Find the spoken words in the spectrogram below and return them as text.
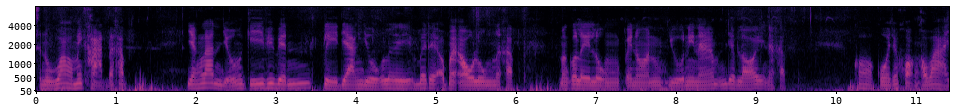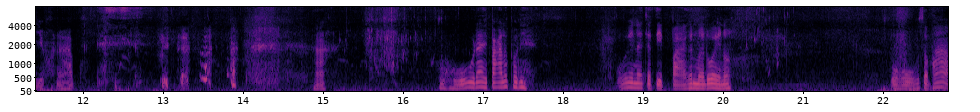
สนุว่าวไม่ขาดนะครับ ยังลั่นอยู่เมื่อกี้พี่เบนกรีดยางอยู่ก็เลยไม่ได้เอามาเอาลงนะครับ มันก็เลยลงไปนอนอยู่ในน้ำเรียบร้อยนะครับ ก็กลัวเจ้าของเขาว่าอยู่นะครับฮะโอ้โหได้ปลาแล้วปล่าเนี่ยโอ้ยน่าจะติดปลาขึ้นมาด้วยเนาะโอ้โหสภาพ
